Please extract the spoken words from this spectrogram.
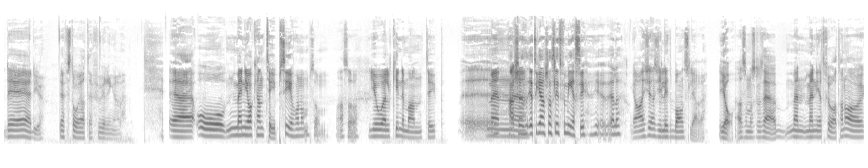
Det är det ju. Det förstår jag att det är förvirring över. Eh, och, men jag kan typ se honom som, alltså, Joel Kinnaman typ. Men, han känns, jag tycker han känns lite för mesig, eller? Ja, han känns ju lite barnsligare. Ja. Alltså man ska säga. Men, men jag tror att han har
